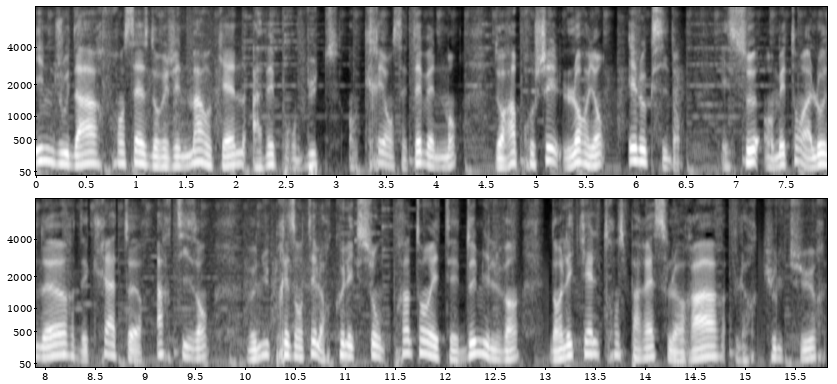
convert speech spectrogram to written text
Injoudar, française d'origine marocaine, avait pour but, en créant cet événement, de rapprocher l'Orient et l'Occident. Et ce, en mettant à l'honneur des créateurs artisans venus présenter leur collection Printemps-été 2020 dans lesquelles transparaissent leur art, leur culture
